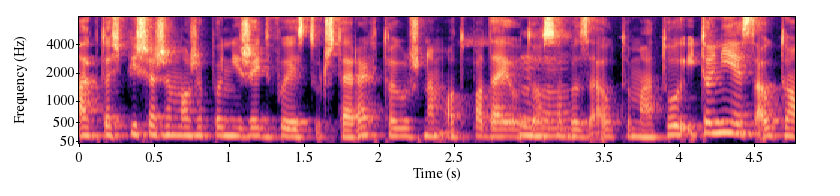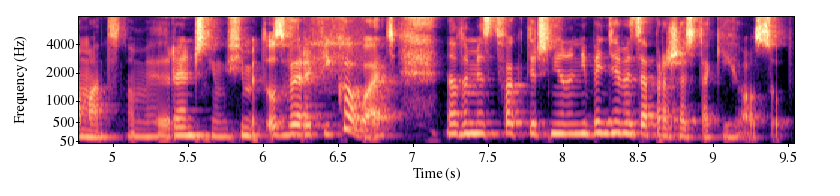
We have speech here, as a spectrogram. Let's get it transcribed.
a ktoś pisze, że może poniżej 24, to już nam odpadają te mm. osoby z automatu i to nie jest automat, to my ręcznie musimy to zweryfikować. Natomiast faktycznie no, nie będziemy zapraszać takich osób.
